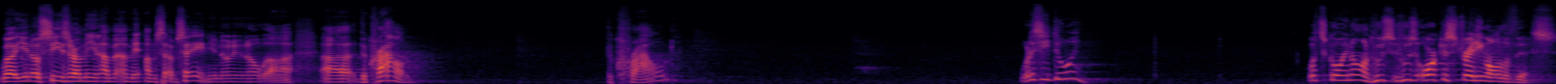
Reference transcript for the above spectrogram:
Well, you know, Caesar, I mean, I'm, I'm, I'm, I'm saying, you know, you know uh, uh, the crowd. The crowd? What is he doing? What's going on? Who's, who's orchestrating all of this?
